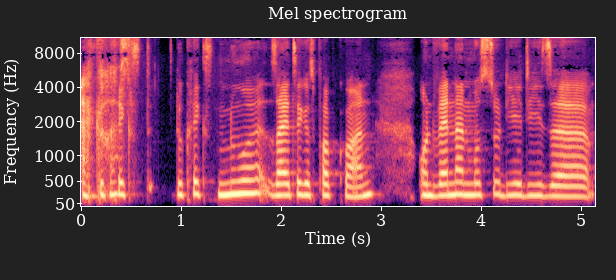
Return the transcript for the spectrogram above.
Ach, krass. Du kriegst, du kriegst nur salziges Popcorn. Und wenn, dann musst du dir diese,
